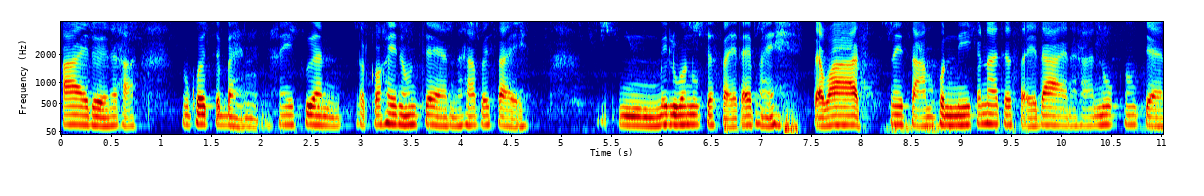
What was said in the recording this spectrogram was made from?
ป้ายเลยนะคะนุกก็จะแบ่งให้เพื่อนแล้วก็ให้น้องแจนนะคะ ไปใส่ ไม่รู้ว่านุกจะใส่ได้ไหม แต่ว่าในสามคนนี้ก็น่าจะใส่ได้นะคะ นุกน้องแจน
